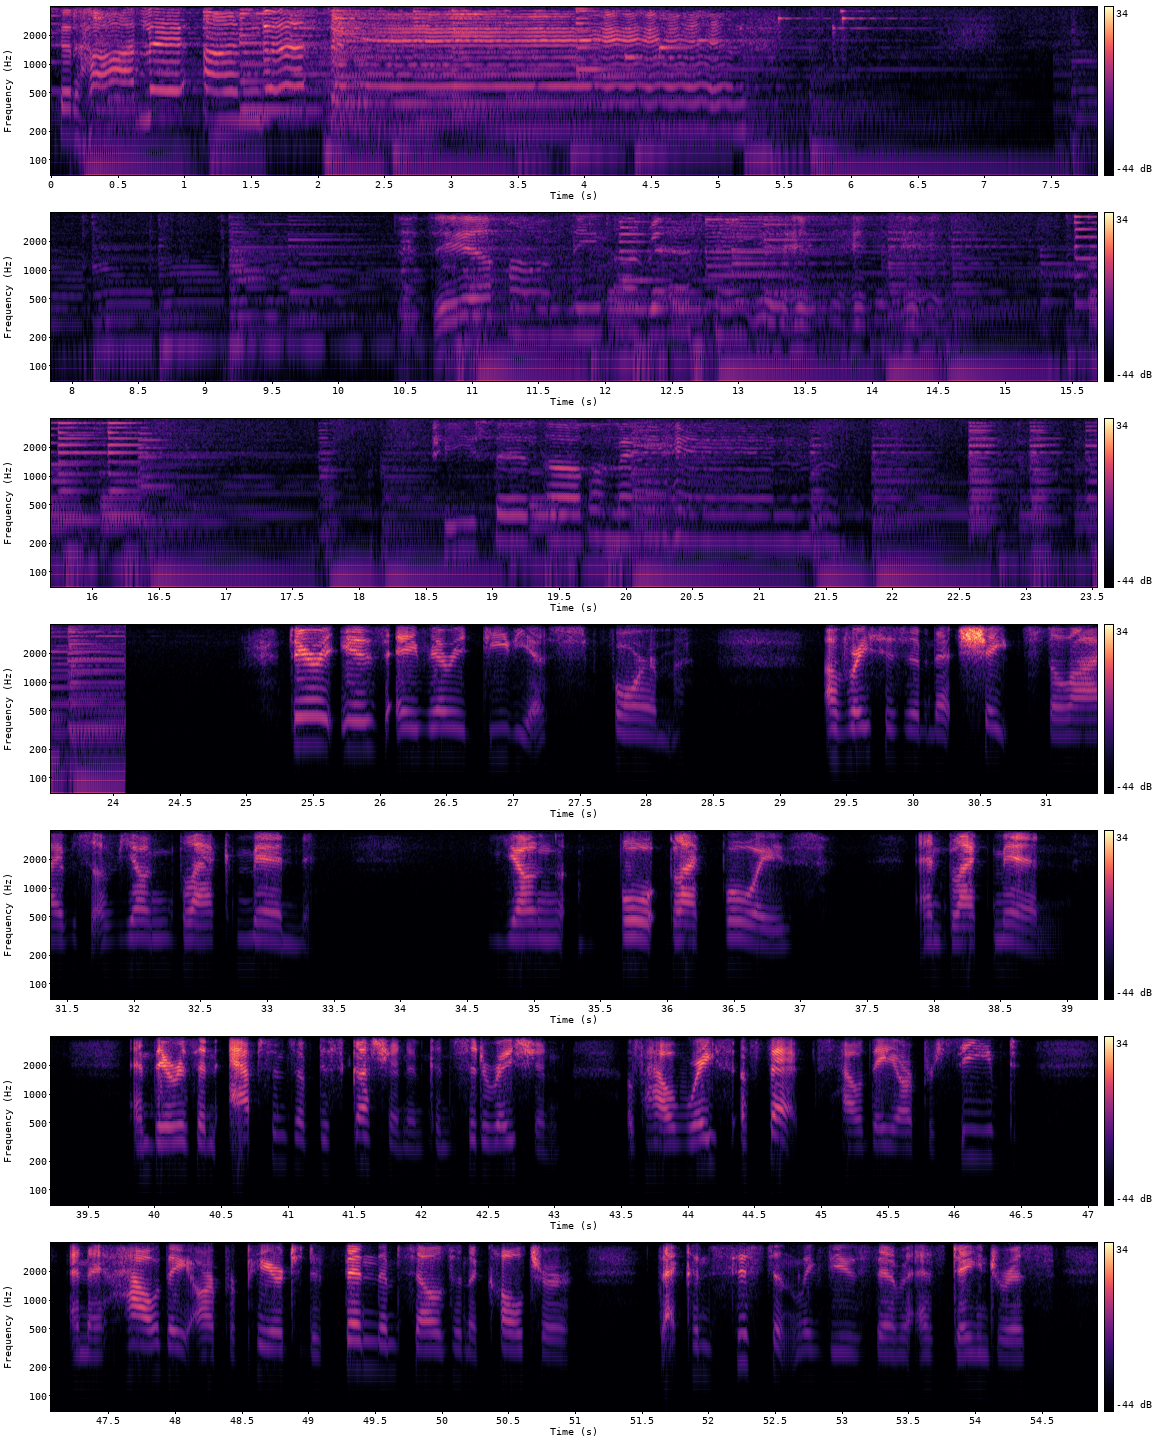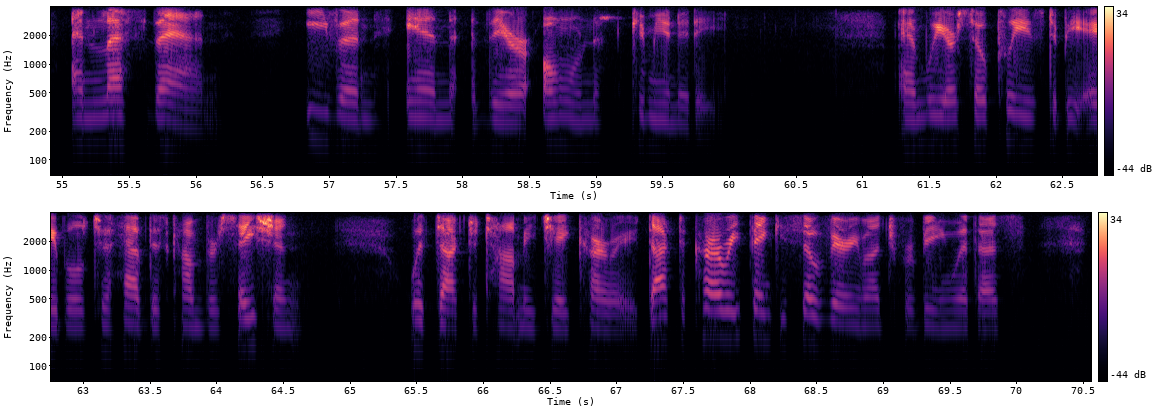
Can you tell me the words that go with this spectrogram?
They could hardly understand. That they're only arresting. pieces of a man. There is a very devious form of racism that shapes the lives of young black men, young bo- black boys, and black men. And there is an absence of discussion and consideration of how race affects how they are perceived and how they are prepared to defend themselves in a culture that consistently views them as dangerous and less than, even in their own community. And we are so pleased to be able to have this conversation with Dr. Tommy J. Curry. Dr. Curry, thank you so very much for being with us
